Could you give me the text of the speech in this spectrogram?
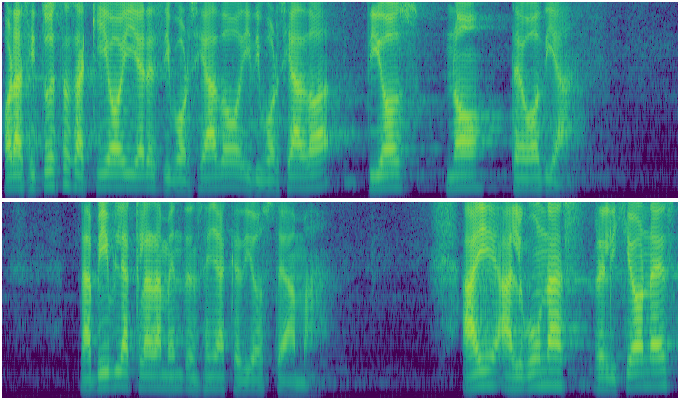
Ahora, si tú estás aquí hoy y eres divorciado y divorciada, Dios no te odia. La Biblia claramente enseña que Dios te ama. Hay algunas religiones,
